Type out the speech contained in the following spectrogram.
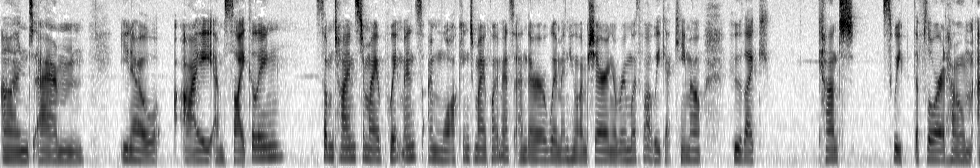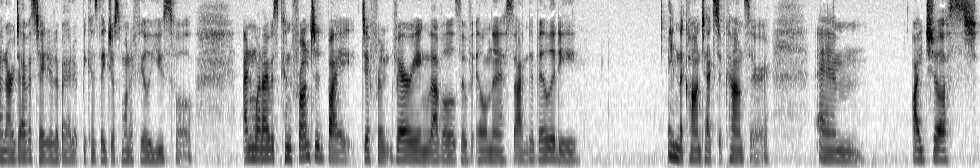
And, um, you know, I am cycling sometimes to my appointments. I'm walking to my appointments, and there are women who I'm sharing a room with while we get chemo who like can't sweep the floor at home and are devastated about it because they just want to feel useful. And when I was confronted by different varying levels of illness and ability in the context of cancer, um, I just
